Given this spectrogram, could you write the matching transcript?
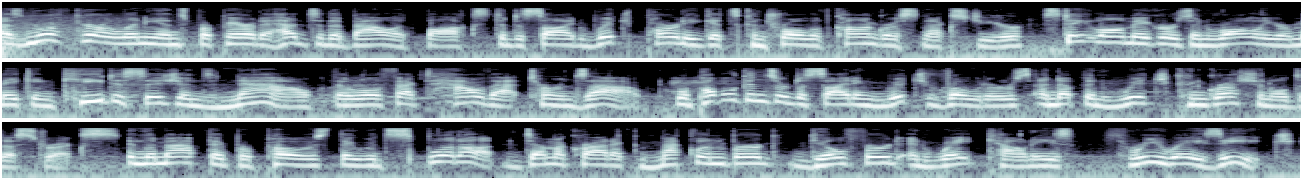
As North Carolinians prepare to head to the ballot box to decide which party gets control of Congress next year, state lawmakers in Raleigh are making key decisions now that will affect how that turns out. Republicans are deciding which voters end up in which congressional districts. In the map they proposed, they would split up Democratic Mecklenburg, Guilford, and Wake counties three ways each.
